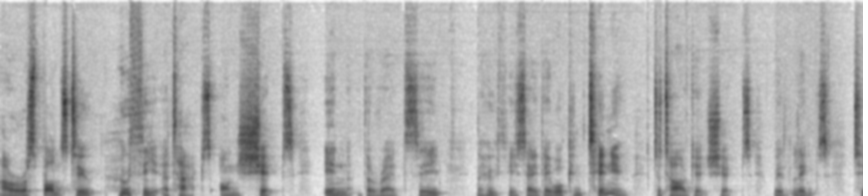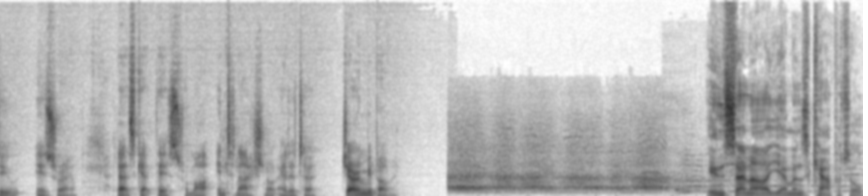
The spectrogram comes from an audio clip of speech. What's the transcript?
are a response to Houthi attacks on ships in the Red Sea. The Houthis say they will continue to target ships with links to Israel. Let's get this from our international editor, Jeremy Bowen. In Sana'a, Yemen's capital,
